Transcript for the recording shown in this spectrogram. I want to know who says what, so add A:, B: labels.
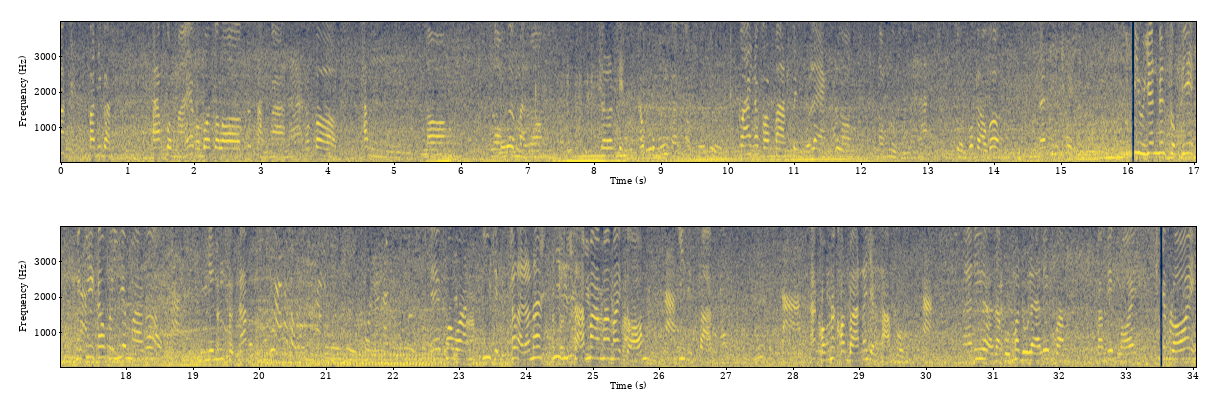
A: ก็ปฏิบัติตามกฎหมายของบตรก็สั่งมานะฮะแล้วก็ท่านรองรองเริ่มมารองเจริญสิทธิ์เขาคุมเรื่องการสอบสวนอยู่ ก็ให้นครบาลเป็นหัวแรงท่านรองรองหนุ่มนะฮะส่วนพวกเราก็มีหน้าที่ช่วยกันอยู่เย็นเป็นสุขดีเมื่อกี้เข้าไปเยี่ยมมาก็อยู่เย็นเป็นสุขครับ
B: ผู้ชายทั้งสองคนมีกี่คนนะคะ
A: เอ๊ะเมื่อวาน20เท่าไหร่แล้วนะ23 มามามาอีกสอง
B: ค่ะ
A: 23ครับ
B: 23
A: อะของนครบาลนะอย่าถามผม
B: ค่ะ
A: อันนี้ก็แต่ผมมาดูแลเรื่องความความเรียบร้อย เรียบร้อย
